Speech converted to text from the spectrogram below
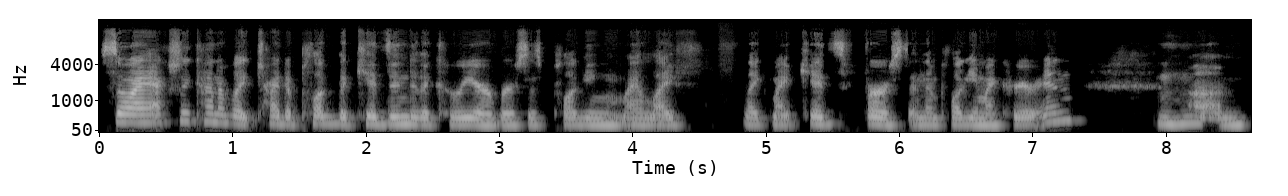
So I actually kind of like tried to plug the kids into the career versus plugging my life, like my kids first and then plugging my career in. Mm-hmm. Um,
